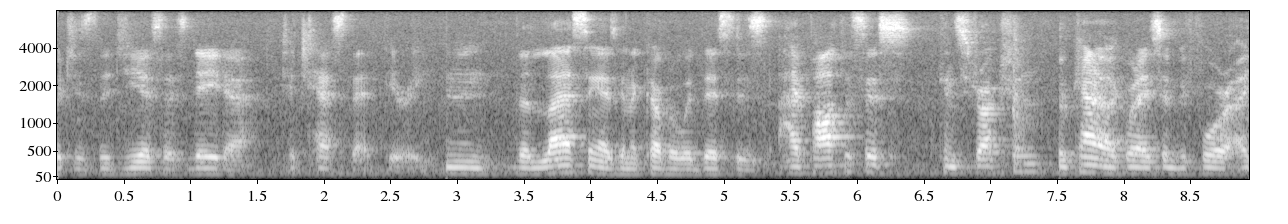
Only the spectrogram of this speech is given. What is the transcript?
which is the GSS data, to test that theory. And the last thing I was going to cover with this is hypothesis construction. So kind of like what I said before, a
